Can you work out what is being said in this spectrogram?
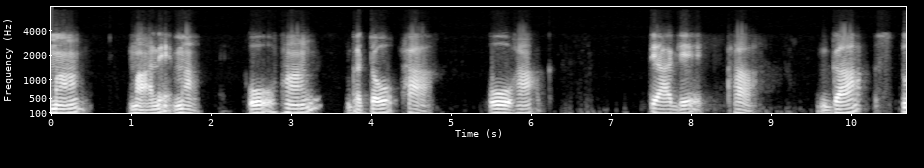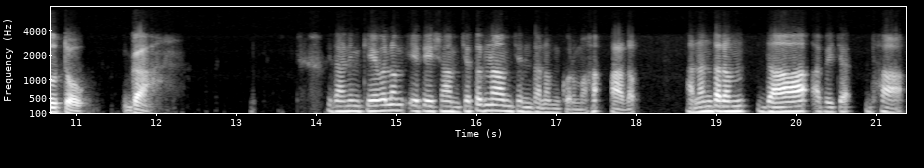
मा, माने, मा ओहाङ् गतो, हा ओहा त्यागे, हा, गा, स्तुतो, गा। इदानीं केवलम् एतेषां चतुर्णां चिन्तनं कुर्मः आदौ। अनन्तरं दा अपि च धा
